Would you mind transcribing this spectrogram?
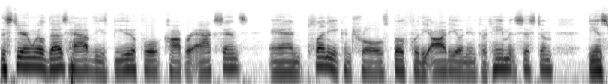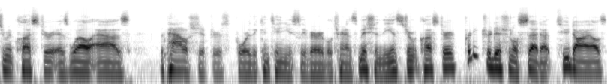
The steering wheel does have these beautiful copper accents and plenty of controls, both for the audio and infotainment system the instrument cluster as well as the paddle shifters for the continuously variable transmission. The instrument cluster, pretty traditional setup, two dials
